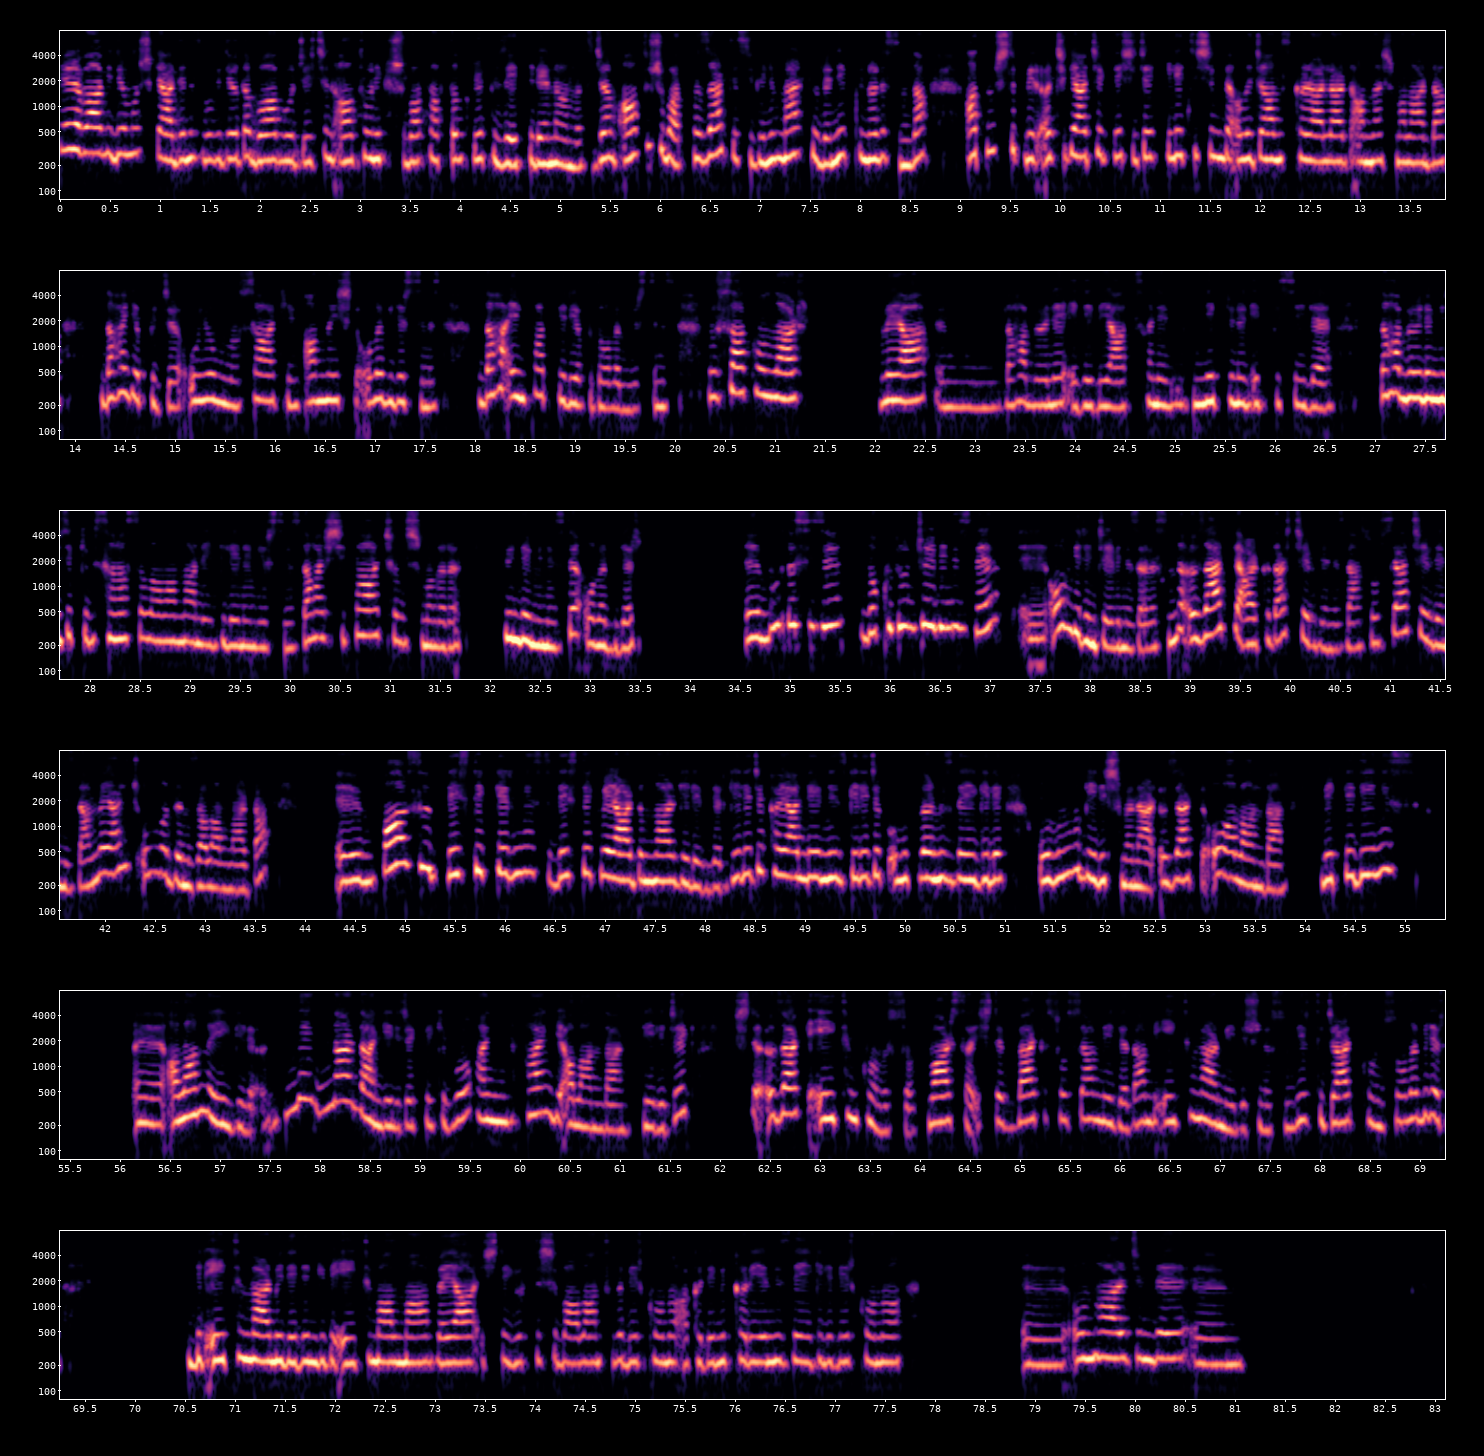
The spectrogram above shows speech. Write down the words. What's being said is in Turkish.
Merhaba, videoma hoş geldiniz. Bu videoda Boğa burcu için 6-12 Şubat haftalık gökyüzü etkilerini anlatacağım. 6 Şubat Pazartesi günü Merkür ile Neptün arasında 60'lık bir açı gerçekleşecek. İletişimde alacağınız kararlarda, anlaşmalarda daha yapıcı, uyumlu, sakin, anlayışlı olabilirsiniz. Daha empat bir yapıda olabilirsiniz. Ruhsal konular veya daha böyle edebiyat, hani Neptün'ün etkisiyle daha böyle müzik gibi sanatsal alanlarla ilgilenebilirsiniz. Daha şifa çalışmaları gündeminizde olabilir. Ee, Burada sizi 9. evinizle e, 11. eviniz arasında özellikle arkadaş çevrenizden, sosyal çevrenizden veya hiç ummadığınız alanlardan e, bazı destekleriniz, destek ve yardımlar gelebilir. Gelecek hayalleriniz, gelecek umutlarınızla ilgili olumlu gelişmeler, özellikle o alandan beklediğiniz e, alanla ilgili ne nereden gelecek peki bu? Hani hangi alandan gelecek? İşte özellikle eğitim konusu varsa işte belki sosyal medyadan bir eğitim vermeyi düşünüyorsun. Bir ticaret konusu olabilir. Bir eğitim verme dediğim gibi eğitim alma veya işte yurt dışı bağlantılı bir konu, akademik kariyerinizle ilgili bir konu. Ee, onun haricinde e,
